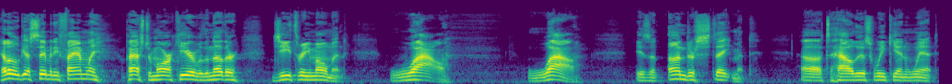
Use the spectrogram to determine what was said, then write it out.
Hello, Gethsemane family. Pastor Mark here with another G3 moment. Wow. Wow is an understatement uh, to how this weekend went.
